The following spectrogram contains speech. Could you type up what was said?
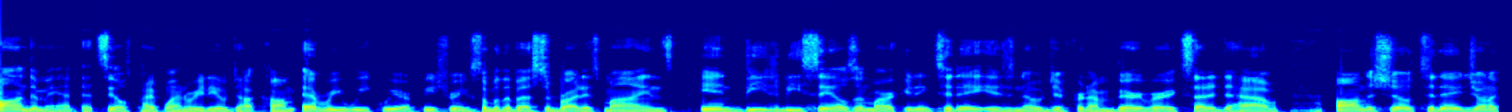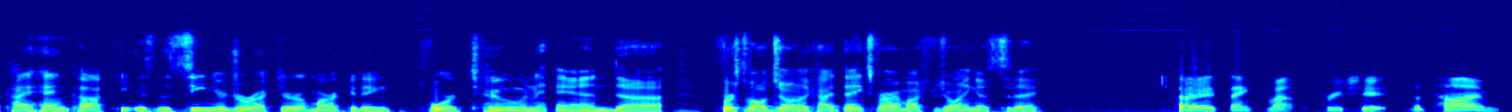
on demand at salespipelineradio.com. Every week, we are featuring some of the best and brightest minds in B2B sales and marketing. Today is no different. I'm very, very excited to have on the show today Jonah Kai Hancock. He is the Senior Director of Marketing for Tune. And uh, first of all, Jonah Kai, thanks very much for joining us today. Hey, thanks, Matt. Appreciate the time.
